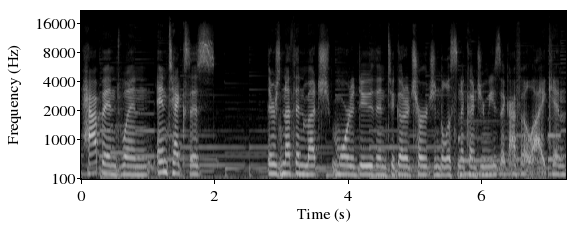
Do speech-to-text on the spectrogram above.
happened when in Texas, there's nothing much more to do than to go to church and to listen to country music, I feel like. And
